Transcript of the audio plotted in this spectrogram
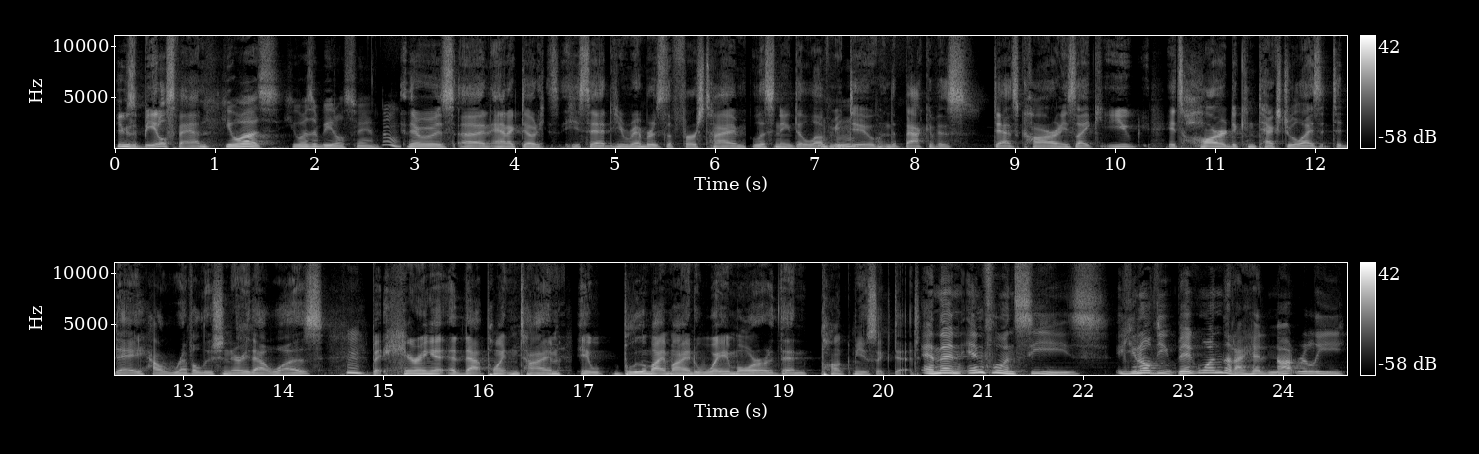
He was a Beatles fan. He was. He was a Beatles fan. There was uh, an anecdote. He said he remembers the first time listening to "Love Mm-hmm. Me Do" in the back of his dad's car, and he's like, "You, it's hard to contextualize it today how revolutionary that was, but hearing it at that point in time, it blew my mind way more than punk music did." And then influences you know, the big one that I had not really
